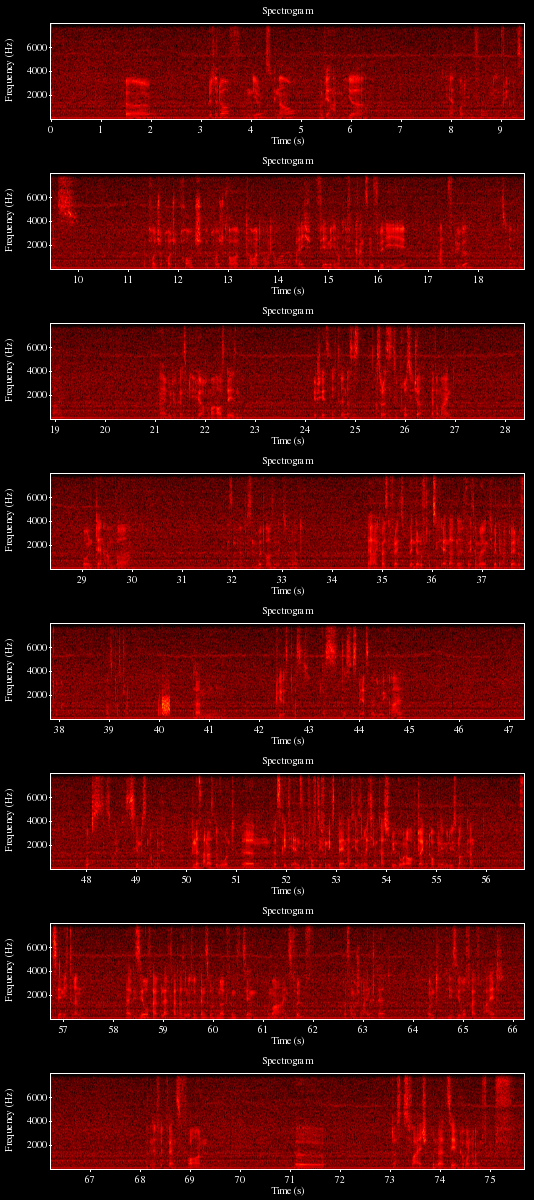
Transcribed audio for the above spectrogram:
Äh, Düsseldorf, Nearest, genau. Und wir haben hier die Airport-Info mit den Frequencies. Approach, Approach, Approach, Approach, Tower, Tower, Tower, Tower. Eigentlich fehlen mir hier noch die Frequenzen für die Anflüge. Ist hier mit dabei? Naja gut, ihr könnt es natürlich hier auch immer rauslesen. Hier steht es nicht drin, das ist. Achso, das ist die Procedure. Nevermind. Und dann haben wir. Hier sind wir ein bisschen über 1600. Ja, ich weiß nicht, vielleicht, wenn der Luftdruck sich ändert, ne? Vielleicht haben wir ja nicht mehr den aktuellen Luftdruck. Das passt schon. Ähm, passt. Das, das ist mir erstmal so egal. Ups, sorry, das ist hier ein bisschen komisch. Ich bin das anders gewohnt. Ähm, das GTN 57 von X-Plane hat hier so einen richtigen Touchscreen, wo man auch Drag and Drop in den Menüs machen kann. Das ist hier nicht drin. Äh, die 05 Left hat also eine Frequenz von 115,15. Das haben wir schon eingestellt. Und die 05 Right hat eine Frequenz von äh, das ist falsch, 110,95.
